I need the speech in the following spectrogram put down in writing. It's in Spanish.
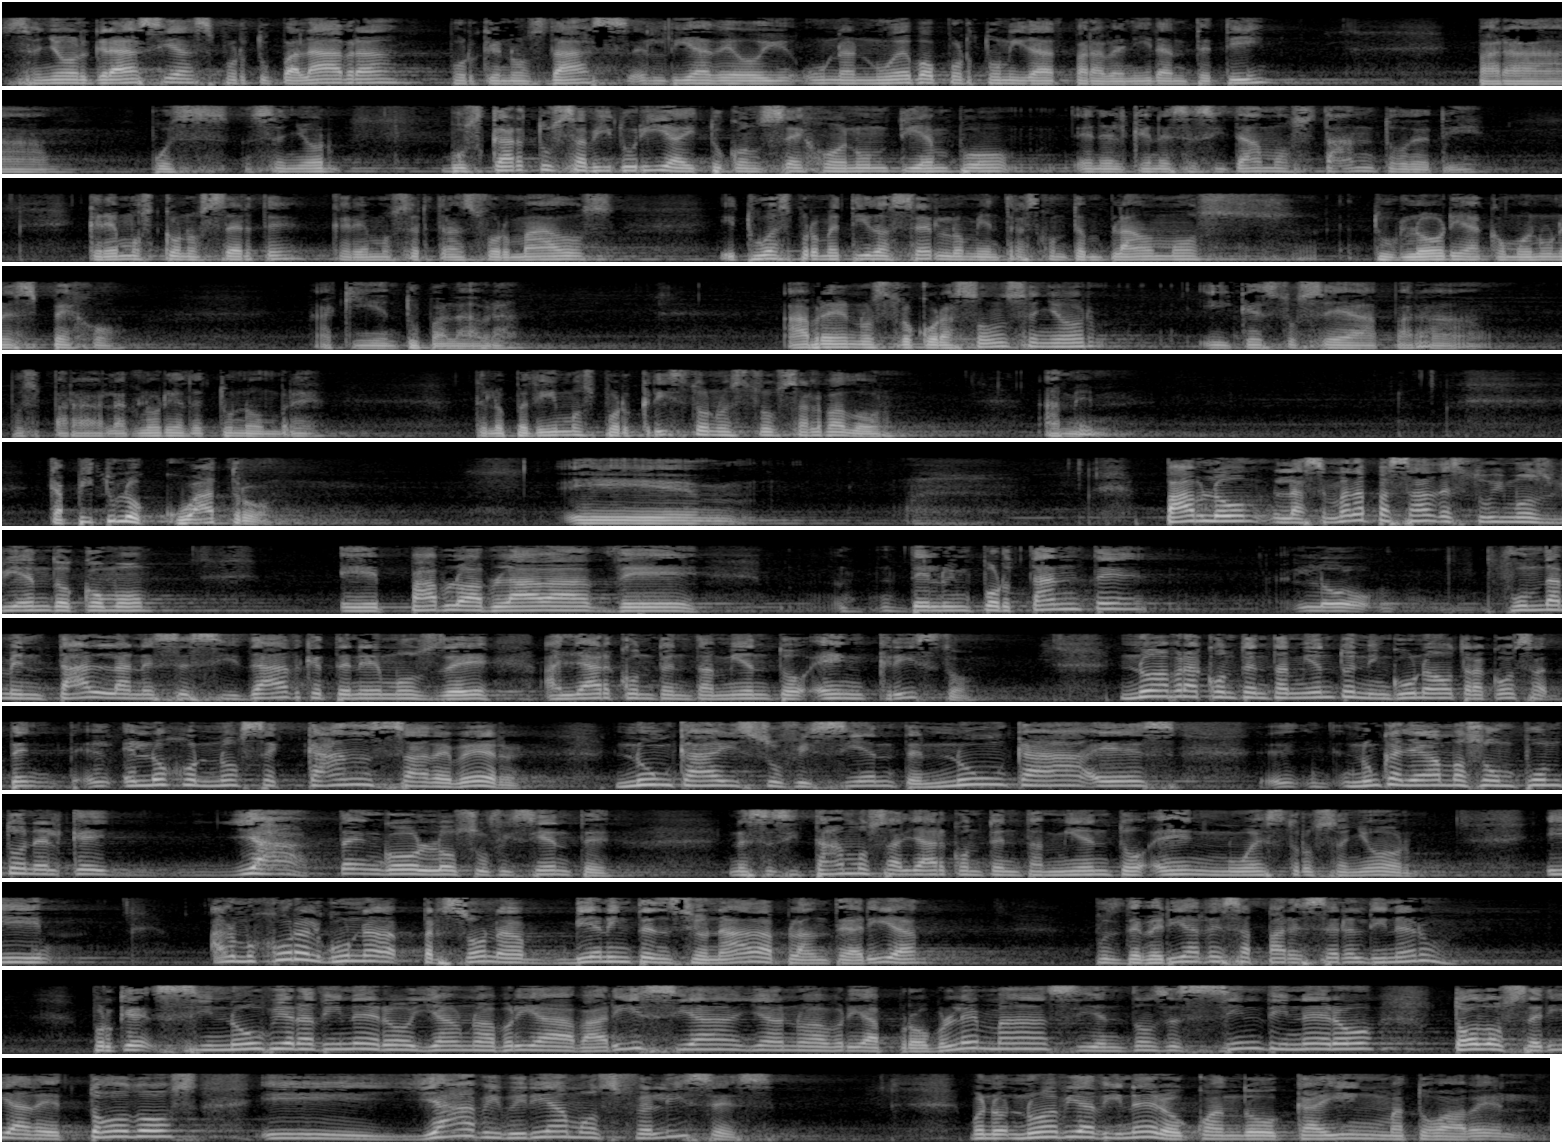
Señor, gracias por tu palabra, porque nos das el día de hoy una nueva oportunidad para venir ante ti, para, pues, Señor, buscar tu sabiduría y tu consejo en un tiempo en el que necesitamos tanto de ti. Queremos conocerte, queremos ser transformados y tú has prometido hacerlo mientras contemplamos tu gloria como en un espejo aquí en tu palabra. Abre nuestro corazón, Señor, y que esto sea para pues para la gloria de tu nombre. Te lo pedimos por Cristo nuestro Salvador. Amén. Capítulo 4. Eh, Pablo, la semana pasada estuvimos viendo cómo eh, Pablo hablaba de, de lo importante, lo fundamental, la necesidad que tenemos de hallar contentamiento en Cristo. No habrá contentamiento en ninguna otra cosa. El, ojo no se cansa de ver. Nunca hay suficiente. Nunca es, eh, nunca llegamos a un punto en el que ya tengo lo suficiente. Necesitamos hallar contentamiento en nuestro Señor. Y a lo mejor alguna persona bien intencionada plantearía, pues debería desaparecer el dinero. Porque si no hubiera dinero ya no habría avaricia, ya no habría problemas y entonces sin dinero todo sería de todos y ya viviríamos felices. Bueno, no había dinero cuando Caín mató a Abel.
